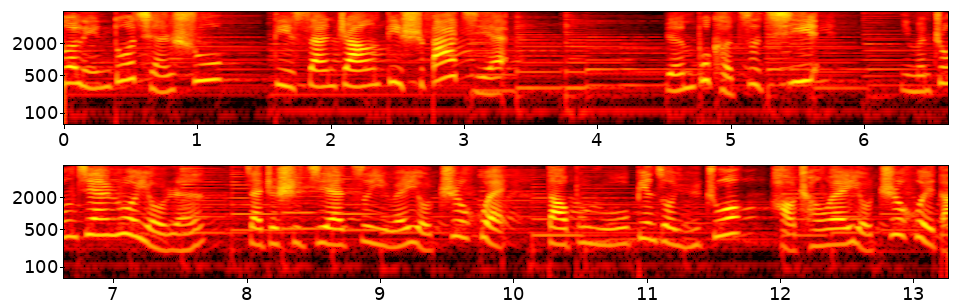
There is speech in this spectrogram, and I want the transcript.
哥林多前书》第三章第十八节：人不可自欺。你们中间若有人在这世界自以为有智慧，倒不如变作愚拙，好成为有智慧的。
